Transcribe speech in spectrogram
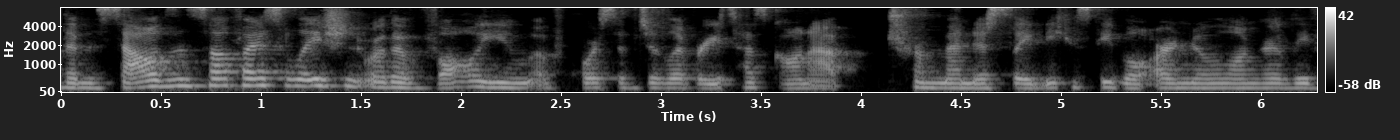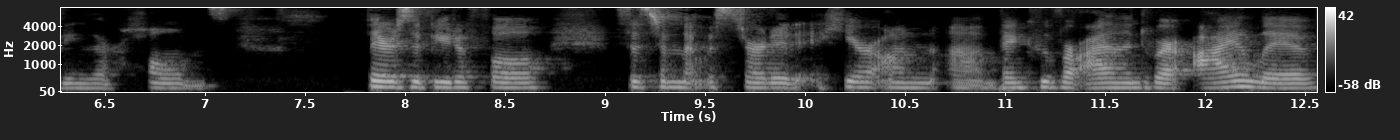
themselves in self isolation, or the volume, of course, of deliveries has gone up tremendously because people are no longer leaving their homes there's a beautiful system that was started here on um, Vancouver Island where I live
